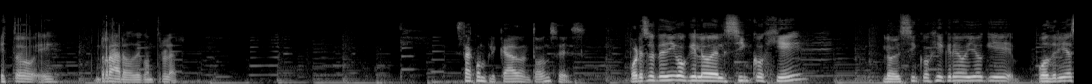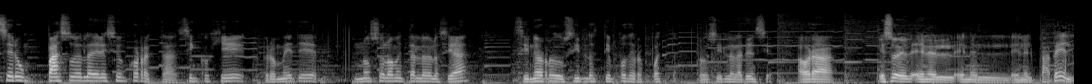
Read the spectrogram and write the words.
Esto es raro de controlar. Está complicado entonces. Por eso te digo que lo del 5G lo del 5G creo yo que podría ser un paso en la dirección correcta. 5G promete no solo aumentar la velocidad, sino reducir los tiempos de respuesta, reducir la latencia. Ahora, eso en el, en el, en el papel.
